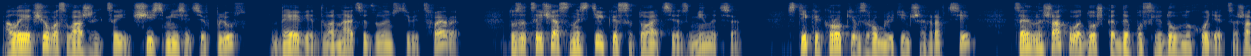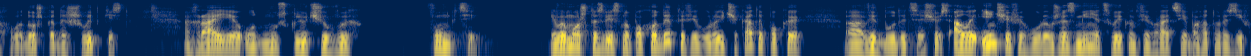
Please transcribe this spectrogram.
Але якщо у вас важель цей 6 місяців плюс, 9, 12, в залежності від сфери, то за цей час настільки ситуація зміниться, стільки кроків зроблять інші гравці. Це не шахова дошка, де послідовно ходять. Це шахова дошка, де швидкість грає одну з ключових функцій. І ви можете, звісно, походити фігури і чекати, поки відбудеться щось. Але інші фігури вже змінять свої конфігурації багато разів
